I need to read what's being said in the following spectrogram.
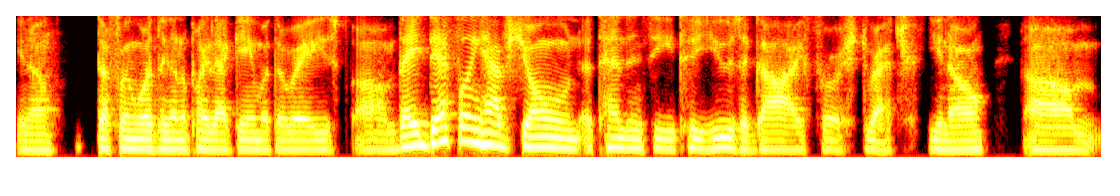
you know, definitely wasn't going to play that game with the Rays. Um, they definitely have shown a tendency to use a guy for a stretch. You know, um,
